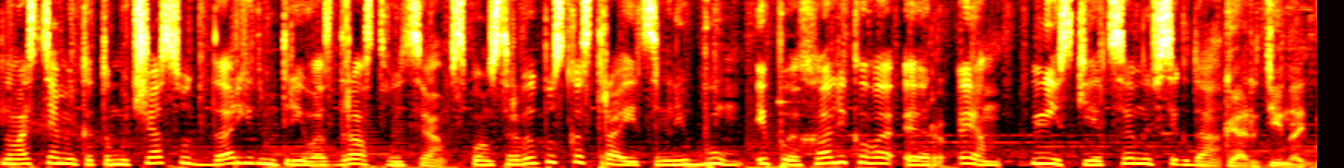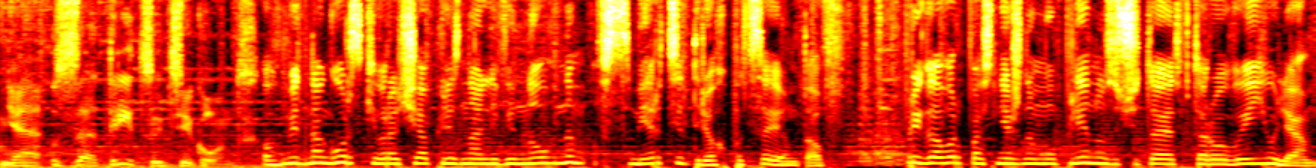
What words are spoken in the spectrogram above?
С новостями к этому часу Дарья Дмитриева. Здравствуйте. Спонсор выпуска «Строительный бум». ИП Халикова РМ. Низкие цены всегда. Картина дня за 30 секунд. В Медногорске врача признали виновным в смерти трех пациентов. Приговор по снежному плену зачитают 2 июля.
